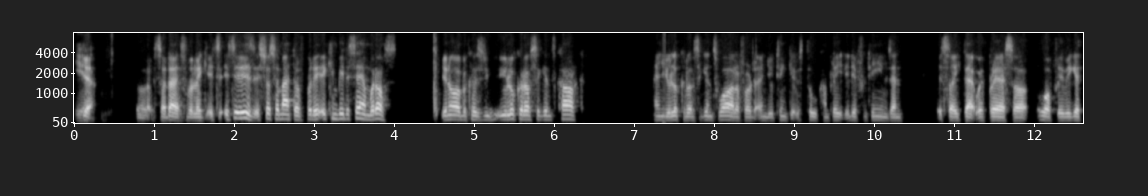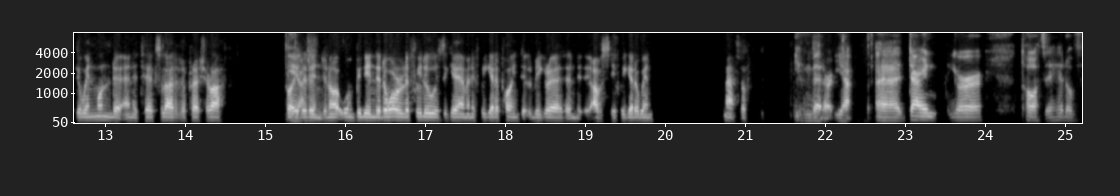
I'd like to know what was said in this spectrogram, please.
yeah, Yeah. So, so that's but like it's, it is it's just a matter of but it, it can be the same with us, you know, because you, you look at us against Cork, and you look at us against Waterford, and you think it was two completely different teams, and it's like that with Bray. So hopefully we get the win Monday, and it takes a lot of the pressure off. Friday Yeah. then, you know, it won't be the end of the world if we lose the game, and if we get a point, it'll be great, and obviously if we get a win, massive. Even better. Yeah, uh, Darren, your thoughts ahead of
